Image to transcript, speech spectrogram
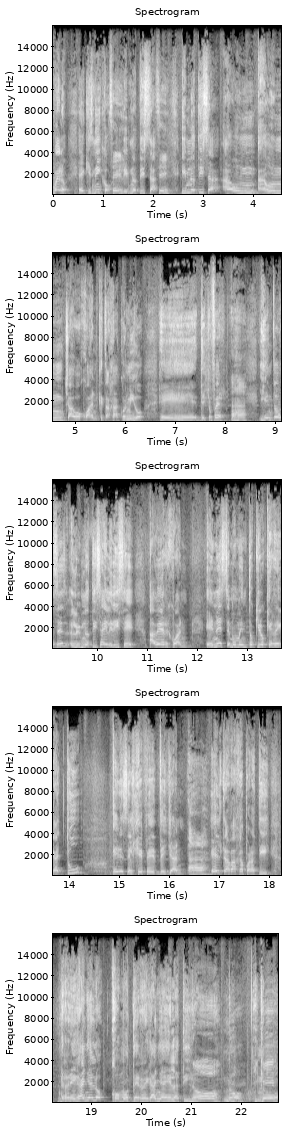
bueno, X Nico, Sí. el hipnotista, Sí. hipnotiza a un, a un chavo, Juan, que trabajaba conmigo, eh, de chofer. Ajá. Y entonces lo hipnotiza y le dice, a ver, Juan, en este momento quiero que rega tú eres el jefe de Jan. Ajá. Él trabaja para ti. Regáñalo como te regaña él a ti. No. No. ¿Y no, qué?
